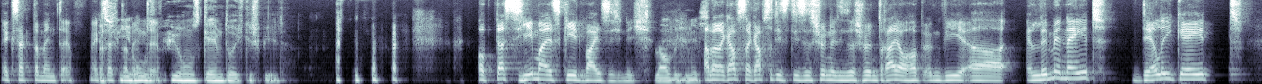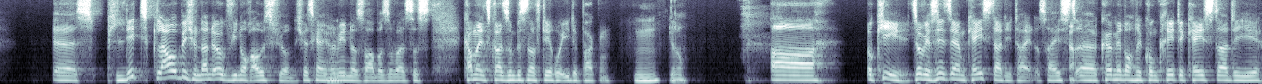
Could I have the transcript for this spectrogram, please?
Exaktamente. Exaktamente. Das Führungs Führungsgame durchgespielt. Ob das jemals geht, weiß ich nicht. Glaube ich nicht. Aber da gab es da gab's dieses, dieses schöne, diese schönen Dreierhop irgendwie äh, Eliminate, Delegate, äh, Split, glaube ich, und dann irgendwie noch ausführen. Ich weiß gar nicht, von mhm. wem das war, aber sowas. Das kann man jetzt quasi so ein bisschen auf Steroide packen. Mhm, genau. Äh, Okay, so, wir sind jetzt ja im Case Study Teil. Das heißt, ja. äh, können wir noch eine konkrete Case Study.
